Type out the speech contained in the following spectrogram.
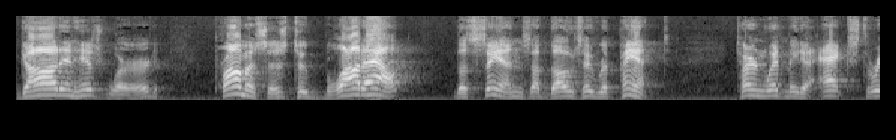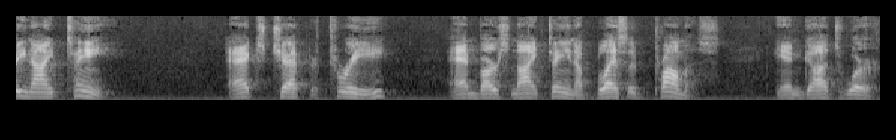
God in his word promises to blot out the sins of those who repent. Turn with me to Acts 3:19. Acts chapter 3 and verse 19, a blessed promise in God's word.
